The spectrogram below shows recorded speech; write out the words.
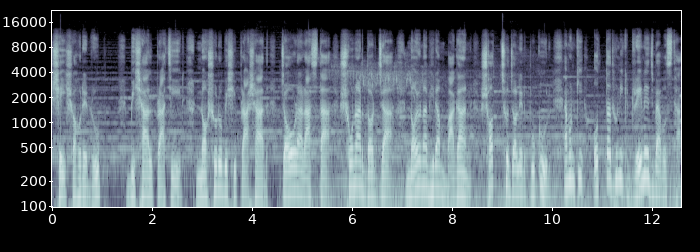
সেই শহরের রূপ? বিশাল প্রাচীর, নশোরও বেশি প্রাসাদ, চওড়া রাস্তা, সোনার দরজা, নয়নাভিরাম বাগান, স্বচ্ছ জলের পুকুর, এমনকি অত্যাধুনিক ড্রেনেজ ব্যবস্থা।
